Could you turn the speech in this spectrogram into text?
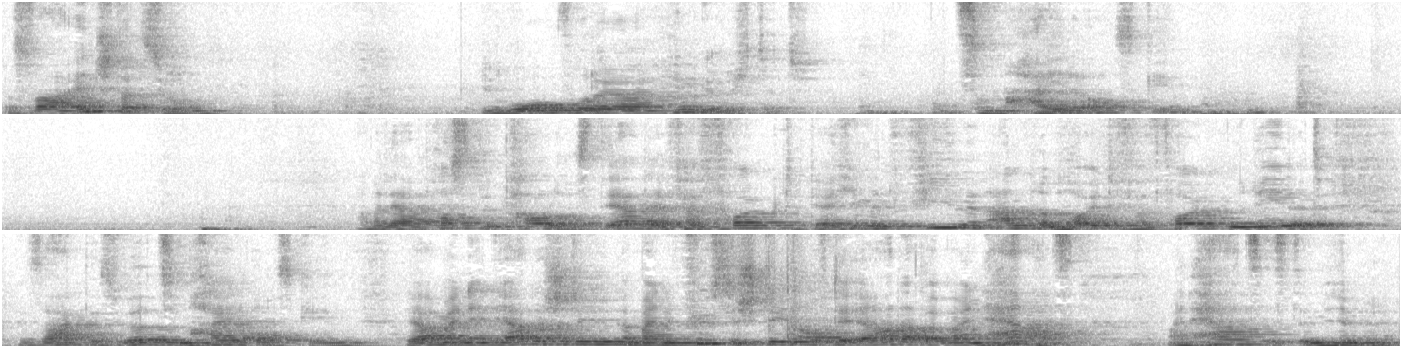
Das war Endstation. In Rom wurde er hingerichtet. Zum Heil ausgehen? Aber der Apostel Paulus, der, der Verfolgte, der hier mit vielen anderen heute Verfolgten redet, er sagt, es wird zum Heil ausgehen. Ja, meine, Erde stehen, meine Füße stehen auf der Erde, aber mein Herz, mein Herz ist im Himmel.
